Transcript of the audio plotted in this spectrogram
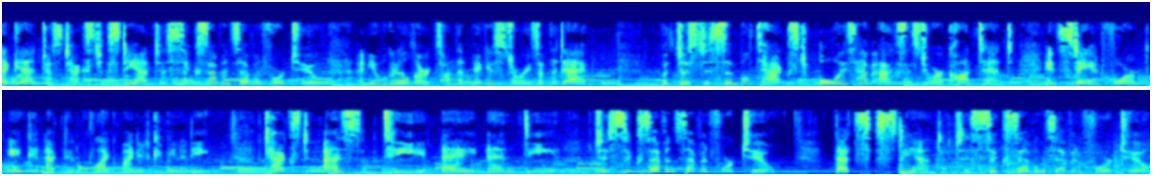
Again, just text STAND to 67742 and you will get alerts on the biggest stories of the day. With just a simple text, always have access to our content and stay informed and connected with like minded community. Text STAND to 67742. That's STAND to 67742.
